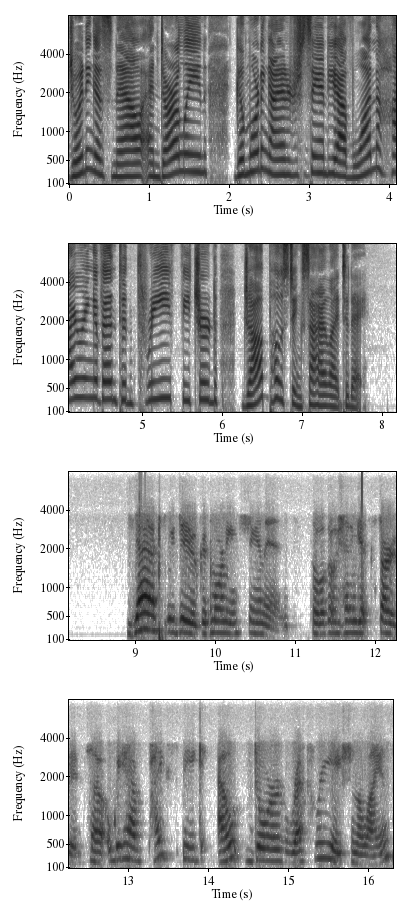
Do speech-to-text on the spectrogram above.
joining us now. And Darlene, good morning. I understand you have one hiring event and three featured job postings to highlight today. Yes, we do. Good morning, Shannon. So we'll go ahead and get started. So we have Pikes Peak Outdoor Recreation Alliance.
